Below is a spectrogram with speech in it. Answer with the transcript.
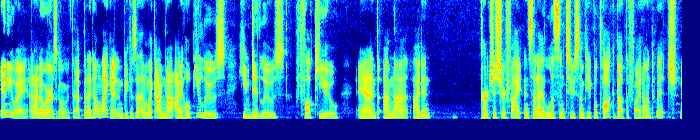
anyway, I don't know where I was going with that, but I don't like it. And because of that, I'm like, I'm not, I hope you lose. You did lose. Fuck you. And I'm not, I didn't purchase your fight. Instead, I listened to some people talk about the fight on Twitch.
